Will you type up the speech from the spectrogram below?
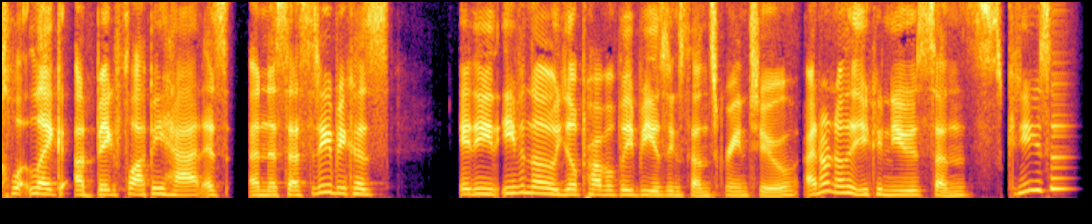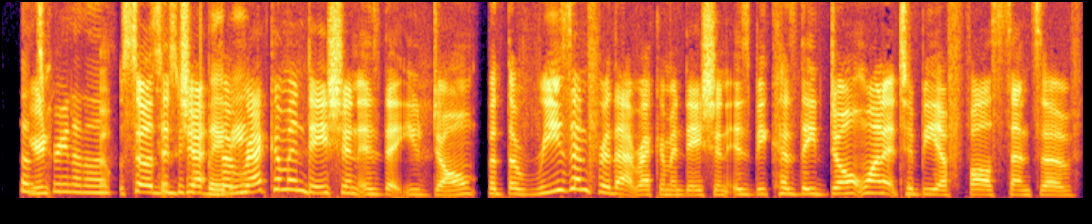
cl- like a big floppy hat is a necessity because it, even though you'll probably be using sunscreen too, I don't know that you can use suns. Can you use sunscreen on a? So the the recommendation is that you don't, but the reason for that recommendation is because they don't want it to be a false sense of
